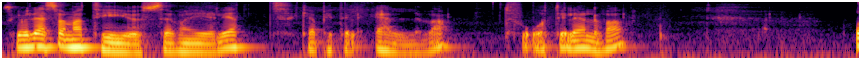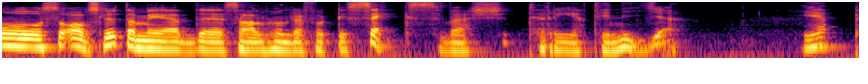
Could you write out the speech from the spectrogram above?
ska vi läsa Matteus evangeliet kapitel 11 2 till 11. Och så avsluta med eh, psalm 146 vers 3 till 9. Japp.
